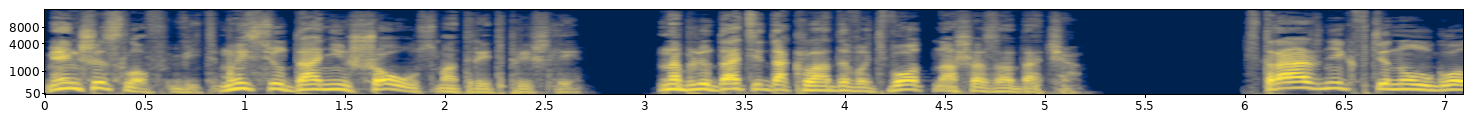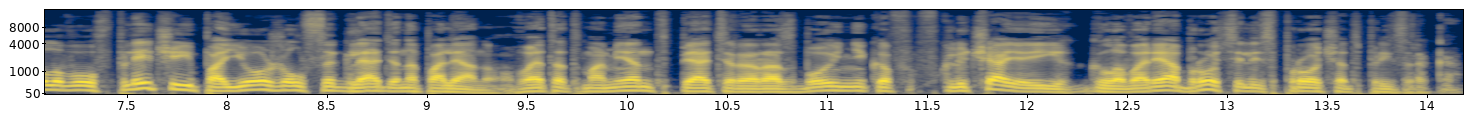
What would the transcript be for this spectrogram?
Меньше слов, ведь мы сюда не шоу смотреть пришли. Наблюдать и докладывать — вот наша задача. Стражник втянул голову в плечи и поежился, глядя на поляну. В этот момент пятеро разбойников, включая их главаря, бросились прочь от призрака.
